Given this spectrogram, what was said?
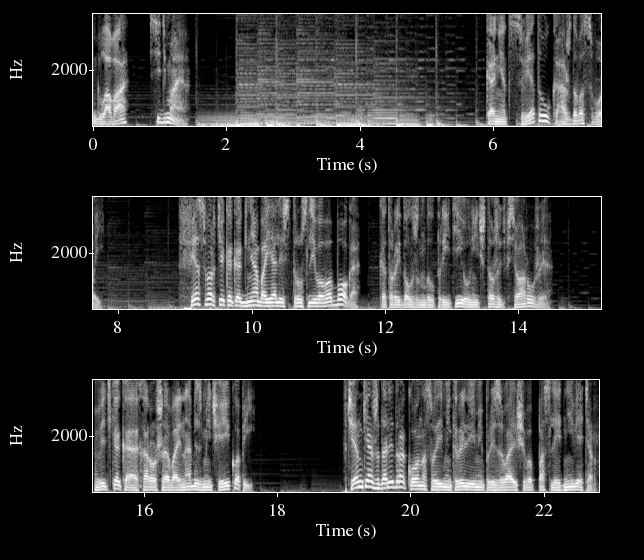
Глава 7 Конец света у каждого свой. В Фесворте как огня боялись трусливого бога, который должен был прийти и уничтожить все оружие. Ведь какая хорошая война без мечей и копий? В Ченке ожидали дракона своими крыльями, призывающего последний ветер.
